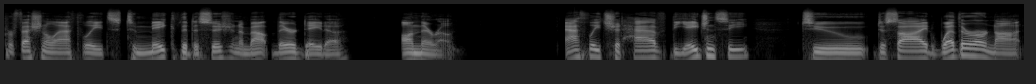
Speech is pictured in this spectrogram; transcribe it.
professional athletes to make the decision about their data on their own. Athletes should have the agency to decide whether or not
